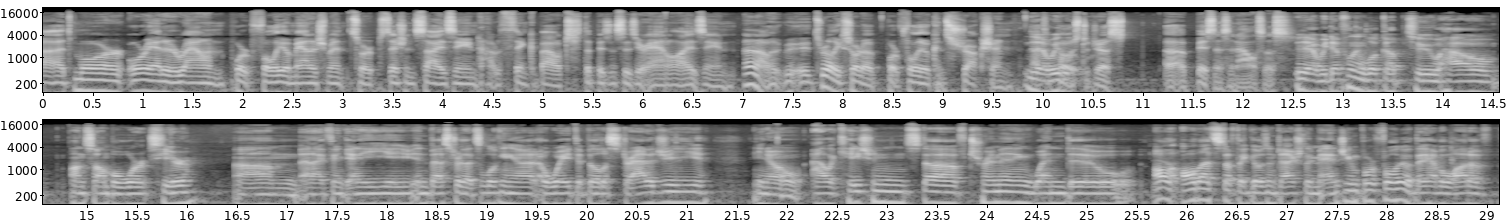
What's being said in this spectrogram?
uh, it's more oriented around portfolio management, sort of position sizing, how to think about the businesses you're analyzing. I don't know. It's really sort of portfolio construction as Yeah, opposed to just uh, business analysis. Yeah, we definitely look up to how Ensemble works here. Um, and I think any investor that's looking at a way to build a strategy, you know, allocation stuff, trimming, when to, all, all that stuff that goes into actually managing a portfolio, they have a lot of,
